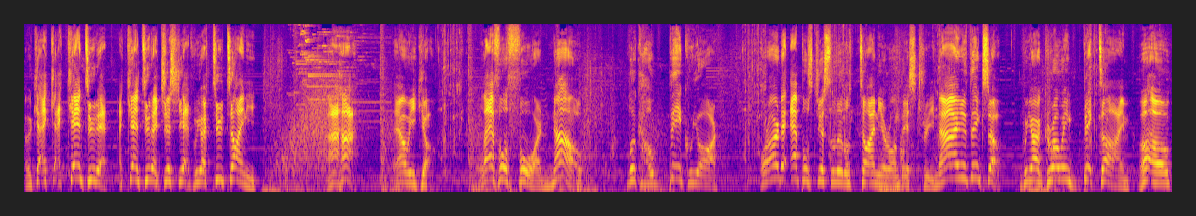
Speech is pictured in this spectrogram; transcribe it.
Okay, I, I can't do that. I can't do that just yet. We are too tiny. Aha! There we go. Level 4. Now, look how big we are. Or are the apples just a little tinier on this tree? Nah, I don't think so. We are growing big time. Uh-oh.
